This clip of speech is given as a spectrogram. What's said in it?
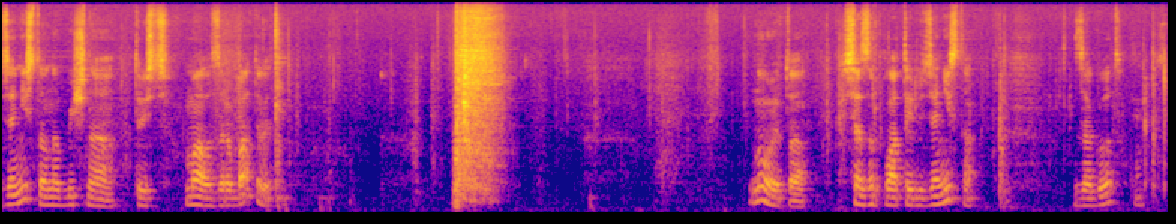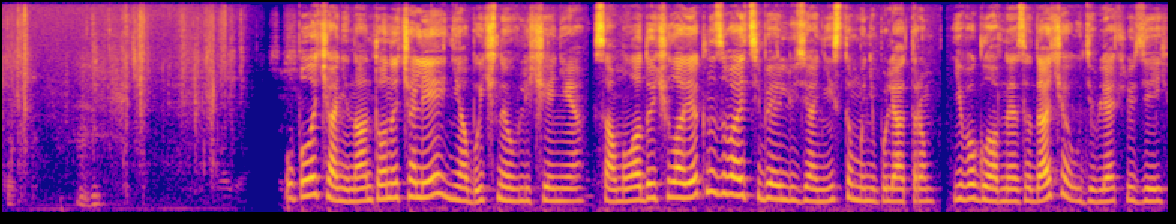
иллюзиониста, он обычно, то есть, мало зарабатывает. Ну, это вся зарплата иллюзиониста за год. У палачанина Антона Чале необычное увлечение. Сам молодой человек называет себя иллюзионистом-манипулятором. Его главная задача – удивлять людей.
